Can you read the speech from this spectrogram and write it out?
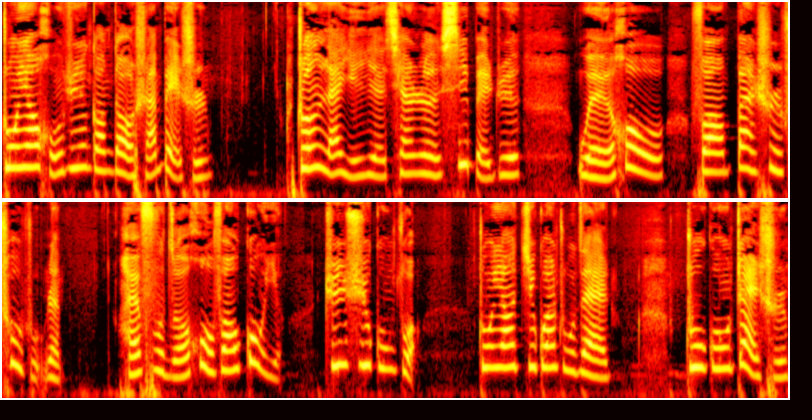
中央红军刚到陕北时，周恩来爷爷迁任西北军委后方办事处主任，还负责后方供应、军需工作。中央机关住在朱公寨时。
